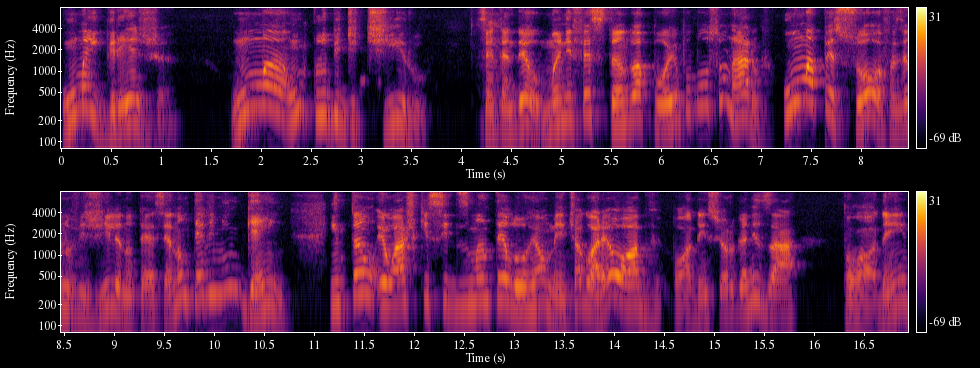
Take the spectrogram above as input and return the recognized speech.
uma igreja, uma, um clube de tiro, você entendeu? Manifestando apoio para o Bolsonaro. Uma pessoa fazendo vigília no TSE não teve ninguém. Então, eu acho que se desmantelou realmente. Agora, é óbvio, podem se organizar, podem,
